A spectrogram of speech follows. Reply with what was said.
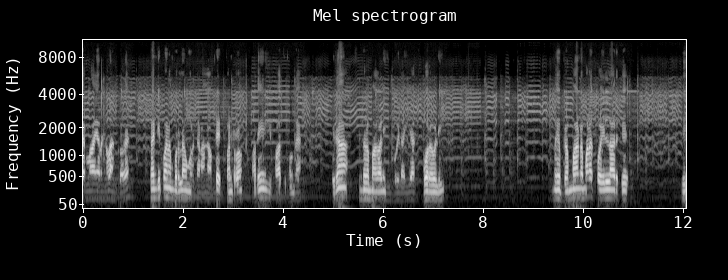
ஏறலாம் இறங்கலாம்ன்றத கண்டிப்பான முறையில் உங்களுக்கு நாங்கள் அப்டேட் பண்ணுறோம் அதையும் நீங்கள் பார்த்துக்கோங்க. இதுதான் சுந்தர மகாலிங்க கோயில் ஐயா போகிற வழி. மிக பிரம்மாண்டமான கோயிலெலாம் இருக்கு. இது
